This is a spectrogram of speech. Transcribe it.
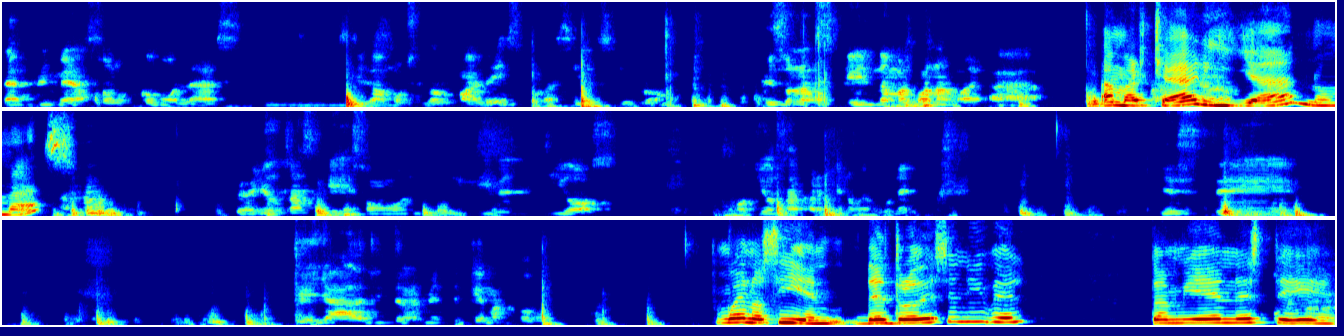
Las primeras son como las, digamos, normales, por así decirlo. Que son las que nada más van a- a marchar y ya, no más. Pero hay otras que son un nivel dios o diosa para que no me ponen. Este. Que ya literalmente queman todo. Bueno, sí, en, dentro de ese nivel, también este,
